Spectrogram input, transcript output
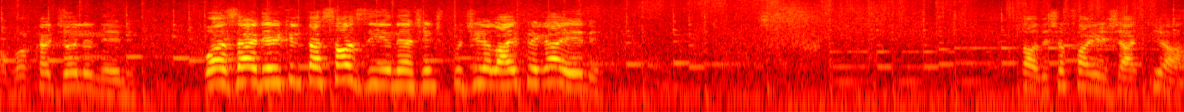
Eu vou ficar de olho nele. O azar dele é que ele tá sozinho, né? A gente podia ir lá e pegar ele. Ó, deixa eu farejar aqui, ó.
